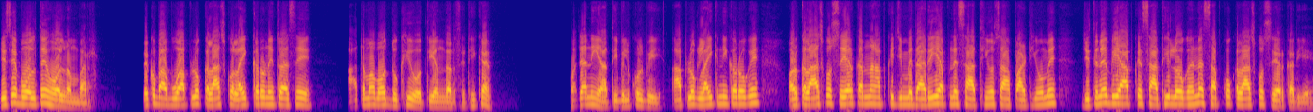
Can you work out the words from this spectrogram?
जिसे बोलते हैं होल नंबर देखो बाबू, आप लोग क्लास को लाइक करो, नहीं तो ऐसे आत्मा बहुत दुखी होती है अंदर से, ठीक है? मज़ा नहीं आती बिल्कुल भी। आप लोग लाइक नहीं करोगे और क्लास को शेयर करना आपकी ज़िम्मेदारी है अपने साथियों, सहपाठियों में। जितने भी आपके साथी लोग हैं ना, सबको क्लास को शेयर करिए।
